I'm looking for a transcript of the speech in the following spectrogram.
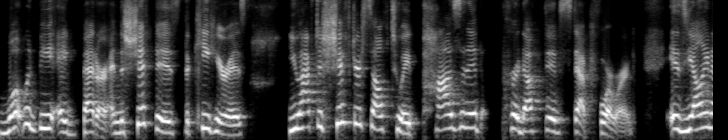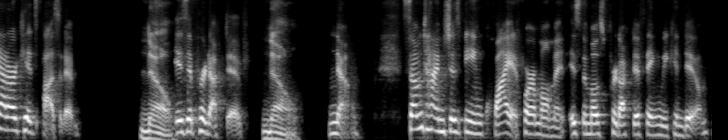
what would be a better. And the shift is the key here is you have to shift yourself to a positive, productive step forward. Is yelling at our kids positive? No. Is it productive? No. No. Sometimes just being quiet for a moment is the most productive thing we can do.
